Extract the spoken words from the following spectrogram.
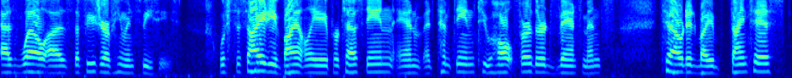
as well as the future of human species. With society violently protesting and attempting to halt further advancements touted by scientists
